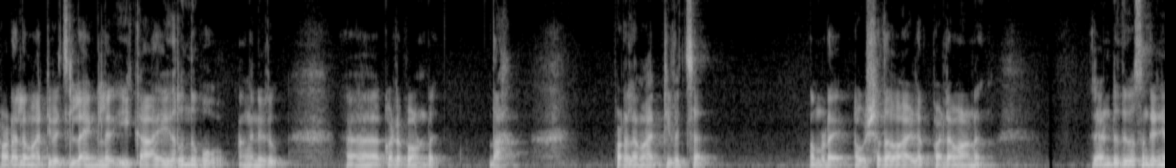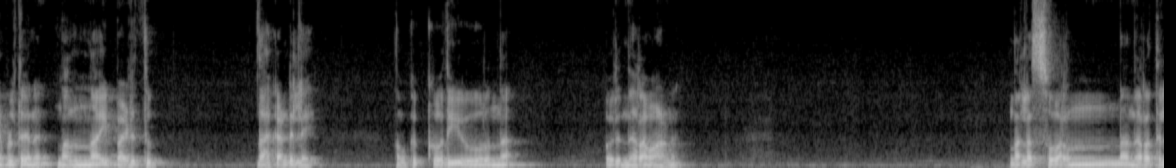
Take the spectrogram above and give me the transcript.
പടല മാറ്റി വെച്ചില്ല എങ്കിൽ ഈ കായ എറിന്നു പോകും. അങ്ങനെ ഒരു ആ, കുഴപ്പമുണ്ട്. ദാ പടല മാറ്റി വെച്ച നമ്മുടെ ഔഷധവാഴ പഴമാണ്. രണ്ട് ദിവസം കഴിഞ്ഞപ്പോഴത്തേന് നന്നായി പഴുത്തു. ഇതാ കണ്ടില്ലേ? നമുക്ക് കൊതിയൂറുന്ന ഒരു നിറമാണ്. നല്ല സ്വർണ നിറത്തിൽ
